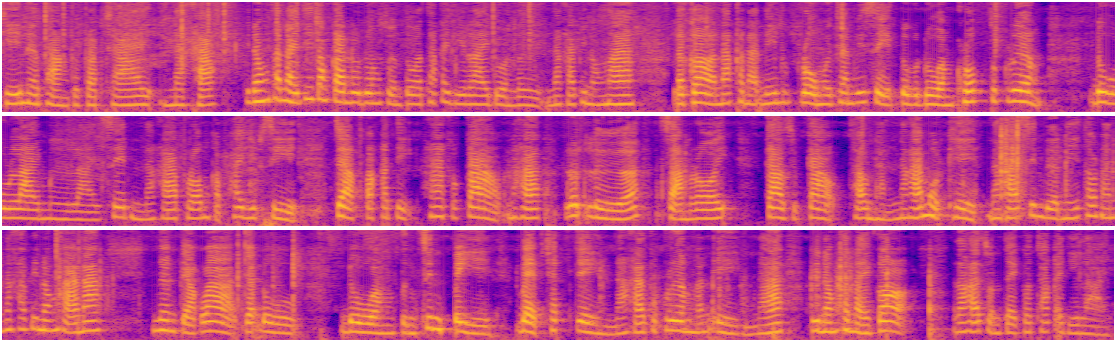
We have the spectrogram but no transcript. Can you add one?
ชี้แนวทางไปปรับใช้นะคะ พี่น้องท่านไหนที่ต้องการดูดวงส่วนตัวทักไอดีไลน์ด่วนเลยนะคะ พี่น้องนะแล้วก็ณขณะนี้โปรโมชั่นพิเศษดูดวงครบทุกเรื่องดูลายมือลายเส้นนะคะ พร้อมกับไพ่ยิปซีจากปกติ 599 นะคะ ลดเหลือ 399 เท่านั้นนะคะ หมดเขตนะคะ สิ้นเดือนนี้เท่านั้นนะคะ พี่น้องคะนะ เนื่องจากว่าจะดูดวงถึงสิ้นปีแบบชัดเจนนะคะ ทุกเรื่องนั่นเองนะ พี่น้องท่านไหนก็นะคะ สนใจก็ทักไอดีไลน์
